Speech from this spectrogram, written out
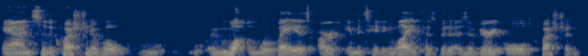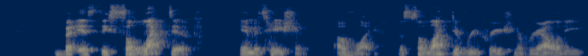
And so the question of, well, in what way is art imitating life has been is a very old question, but it's the selective imitation of life, the selective recreation of reality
